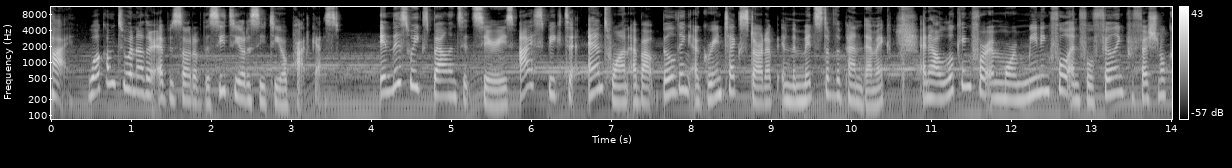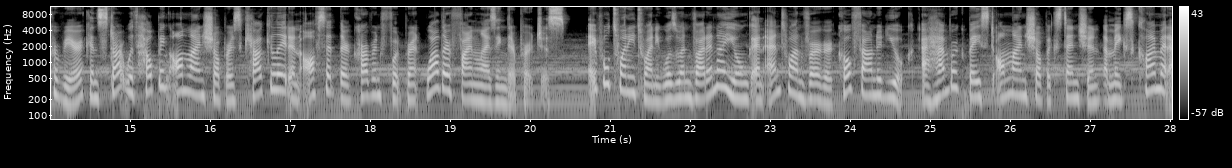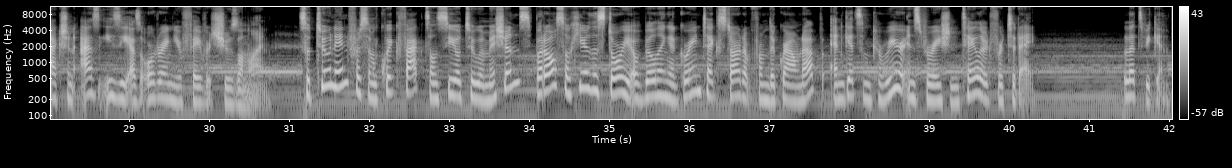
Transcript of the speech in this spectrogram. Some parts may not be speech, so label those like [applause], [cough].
Hi, welcome to another episode of the CTO to CTO podcast. In this week's Balance It series, I speak to Antoine about building a green tech startup in the midst of the pandemic and how looking for a more meaningful and fulfilling professional career can start with helping online shoppers calculate and offset their carbon footprint while they're finalizing their purchase. April 2020 was when Verena Jung and Antoine Verger co founded Yook, a Hamburg based online shop extension that makes climate action as easy as ordering your favorite shoes online. So tune in for some quick facts on CO2 emissions, but also hear the story of building a green tech startup from the ground up and get some career inspiration tailored for today. Let's begin.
